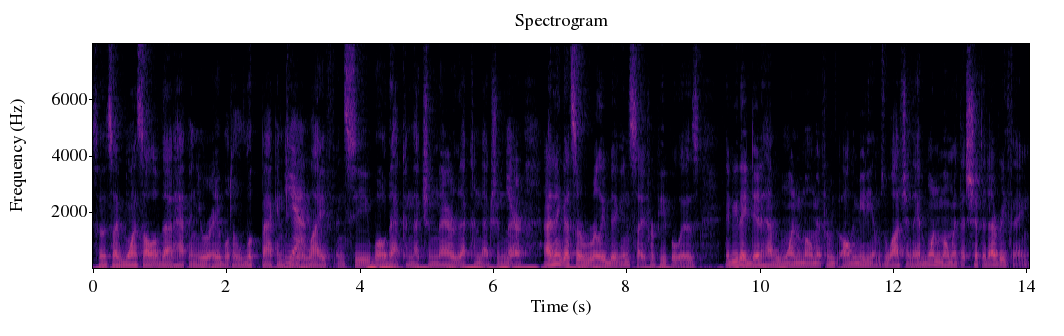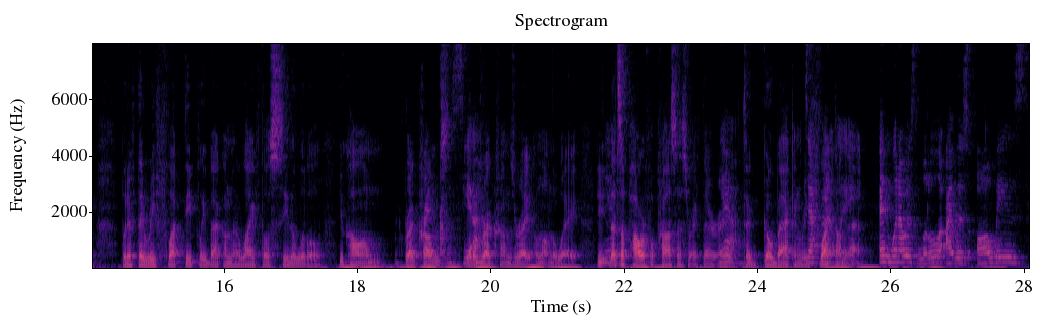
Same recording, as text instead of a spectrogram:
So it's like once all of that happened, you were able to look back into yeah. your life and see, whoa, that connection there, that connection there. Yeah. And I think that's a really big insight for people is maybe they did have one moment from all the mediums watching. They had one moment that shifted everything. But if they reflect deeply back on their life, they'll see the little, you call them breadcrumbs, breadcrumbs yeah. little breadcrumbs right along the way. You, yeah. That's a powerful process right there, right? To go back and reflect Definitely. on that. And when I was little, I was always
